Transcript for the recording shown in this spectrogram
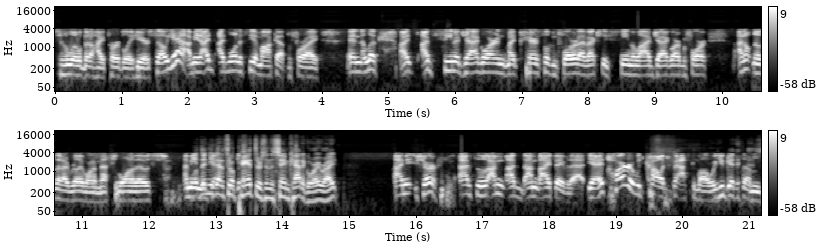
Just a little bit of hyperbole here. So yeah, I mean, I'd, I'd want to see a mock up before I and look, I I've seen a jaguar, and my parents live in Florida. I've actually seen a live jaguar before. I don't know that I really want to mess with one of those. I mean, well, then the you got to throw Panthers in the same category, right? I mean, sure, absolutely. I'm, I'm, I'm I favor that. Yeah, it's harder with college basketball where you get some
